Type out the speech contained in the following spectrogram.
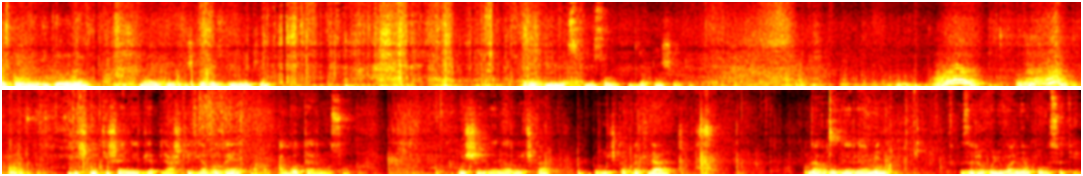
Основне відділення має внутрішні роздільники. Роздільник з флісом для планшету. Бічні кишені для пляшки для води або термосу. Ущільнена ручка, ручка петля, нагрудний ремінь з регулюванням по висоті.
